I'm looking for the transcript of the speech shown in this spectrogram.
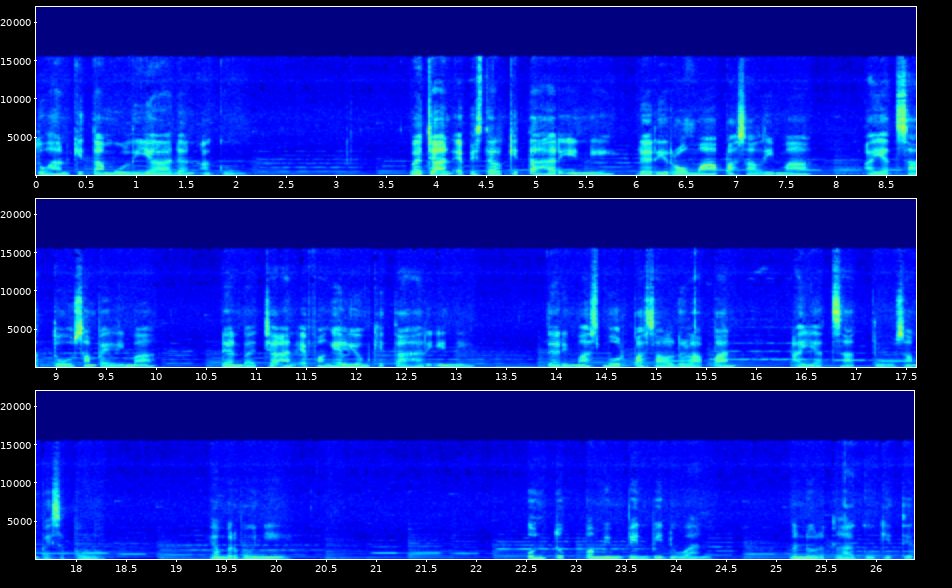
Tuhan kita mulia dan agung. Bacaan epistel kita hari ini dari Roma pasal 5 ayat 1 sampai 5 dan bacaan evangelium kita hari ini dari Mazmur pasal 8 ayat 1 sampai 10 yang berbunyi Untuk pemimpin biduan menurut lagu Gitit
